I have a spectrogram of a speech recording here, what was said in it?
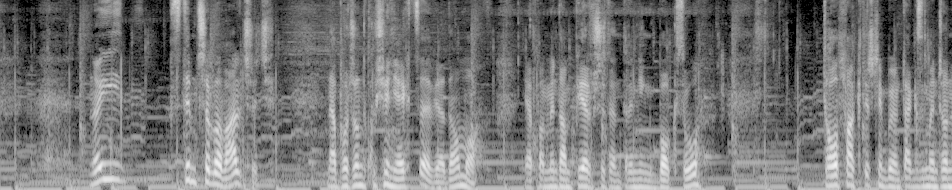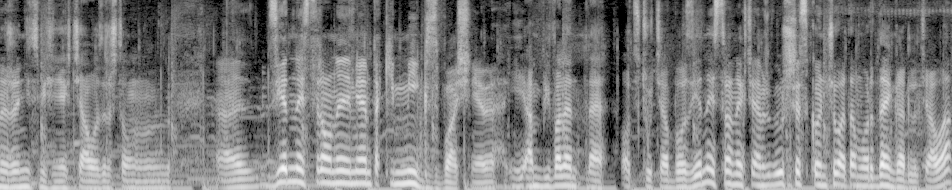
no i z tym trzeba walczyć. Na początku się nie chce, wiadomo. Ja pamiętam pierwszy ten trening boksu. To faktycznie byłem tak zmęczony, że nic mi się nie chciało. Zresztą e, z jednej strony miałem taki miks właśnie i ambiwalentne odczucia, bo z jednej strony chciałem, żeby już się skończyła ta mordęga dla ciała,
